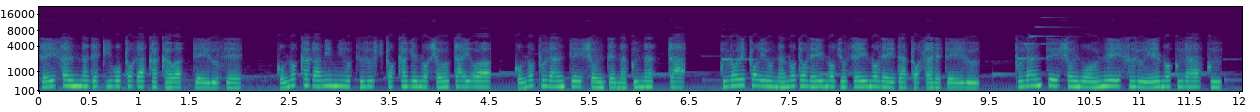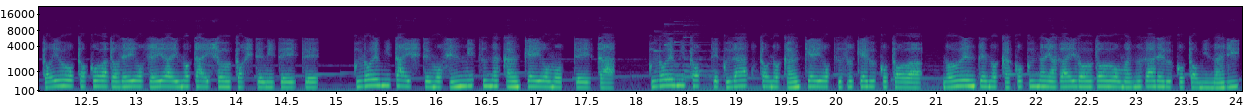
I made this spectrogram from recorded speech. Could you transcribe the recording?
凄惨な出来事が関わっているぜ。この鏡に映る人影の正体は、このプランテーションで亡くなった、クロエという名の奴隷の女性の霊だとされている。プランテーションを運営する家のクラーク、という男は奴隷を性愛の対象として見ていて、クロエに対しても親密な関係を持っていた。クロエにとってクラークとの関係を続けることは、農園での過酷な野外労働を免れることになり、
